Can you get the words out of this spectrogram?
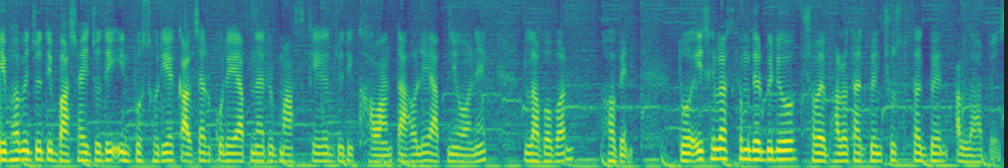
এইভাবে যদি বাসায় যদি ইনপোসরিয়া কালচার করে আপনার মাছকে যদি খাওয়ান, তাহলে আপনি অনেক লাভবান হবেন। তো এই ছিল আজকে আমাদের ভিডিও সবাই ভালো থাকবেন, সুস্থ থাকবেন। আল্লাহ হাফেজ।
